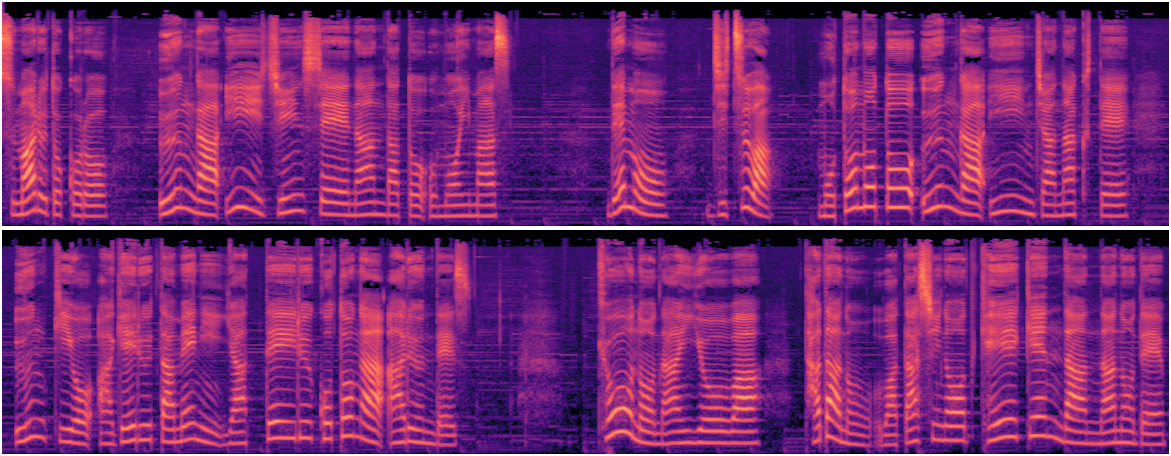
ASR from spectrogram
つまるところ運がいい人生なんだと思います。でも実はもともと運がいいんじゃなくて運気を上げるためにやっていることがあるんです。今日の内容はただの私の経験談なので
